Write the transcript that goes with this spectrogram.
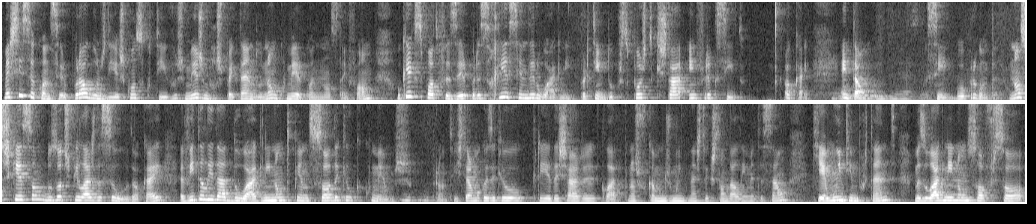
Mas se isso acontecer por alguns dias consecutivos, mesmo respeitando o não comer quando não se tem fome, o que é que se pode fazer para se reacender o Agni, partindo do pressuposto que está enfraquecido? Ok, então, sim, boa pergunta. Não se esqueçam dos outros pilares da saúde, ok? A vitalidade do Agni não depende só daquilo que comemos. Pronto, isto é uma coisa que eu queria deixar claro, porque nós focamos-nos muito nesta questão da alimentação, que é muito importante, mas o Agni não sofre só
